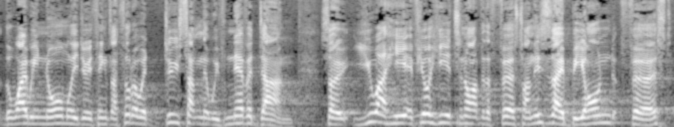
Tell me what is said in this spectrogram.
the way we normally do things, I thought I would do something that we've never done. So you are here, if you're here tonight for the first time, this is a Beyond First,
